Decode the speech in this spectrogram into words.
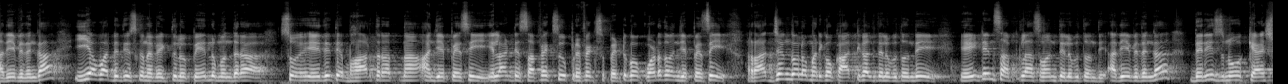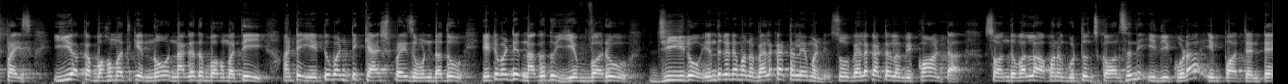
అదేవిధంగా ఈ అవార్డు తీసుకున్న వ్యక్తులు పేర్లు ముందర సో ఏదైతే భారతరత్న అని చెప్పేసి ఇలాంటి సఫెక్స్ ప్రిఫెక్స్ పెట్టుకోకూడదు అని చెప్పేసి రాజ్యాంగంలో మనకి ఒక ఆర్టికల్ తెలుపుతుంది. ఎయిటీన్ సబ్ క్లాస్ వన్ తెలుపుతుంది. అదేవిధంగా there is no cash prize ఈ యొక్క బహుమతికి నో నగదు బహుమతి. అంటే ఎటువంటి క్యాష్ ప్రైజ్ ఉండదు. ఎటువంటి నగదు ఇవ్వరు జీరో ఎందుకంటే మనం వెలకట్టలేమండి. సో వెలకట్టలేం వి కాంట సో అందువల్ల మనం గుర్తుంచుకోవాల్సింది ఇది కూడా ఇంపార్టెంటే.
